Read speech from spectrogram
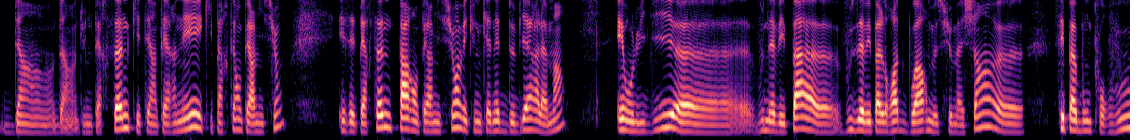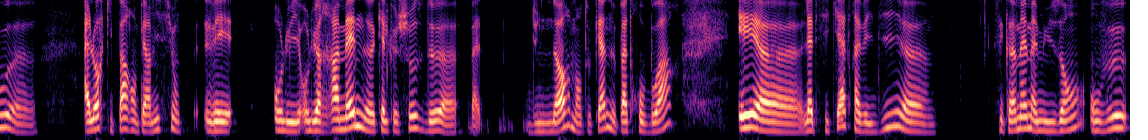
d'une personne qui était internée et qui partait en permission. Et cette personne part en permission avec une canette de bière à la main. Et on lui dit, vous n'avez pas, vous avez pas le droit de boire, monsieur machin. c'est pas bon pour vous. alors qu'il part en permission. Mais on lui, on lui ramène quelque chose de bah, d'une norme, en tout cas, ne pas trop boire. Et la psychiatre avait dit, c'est quand même amusant, on veut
